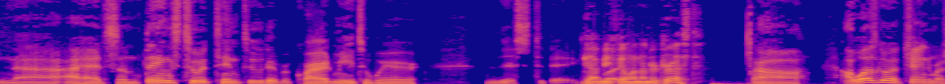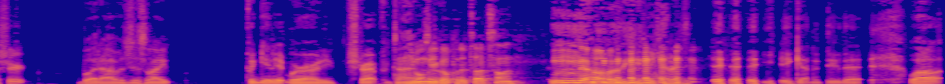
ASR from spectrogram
Nah, I had some things to attend to that required me to wear this today. Got me But, feeling underdressed. Uh, I was going to change my shirt, but I was just like, forget it. We're already strapped for time. You want me to go put a tux on? No, you gotta, you gotta do that. Well,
